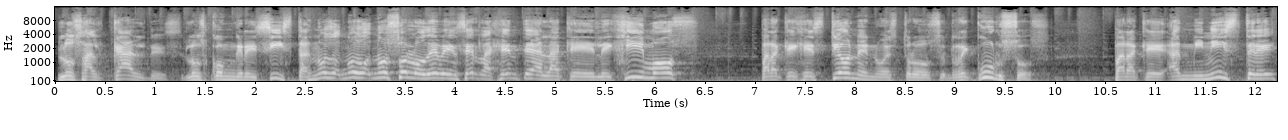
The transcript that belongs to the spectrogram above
los alcaldes, los congresistas? No, no, no solo deben ser la gente a la que elegimos para que gestione nuestros recursos, para que administre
